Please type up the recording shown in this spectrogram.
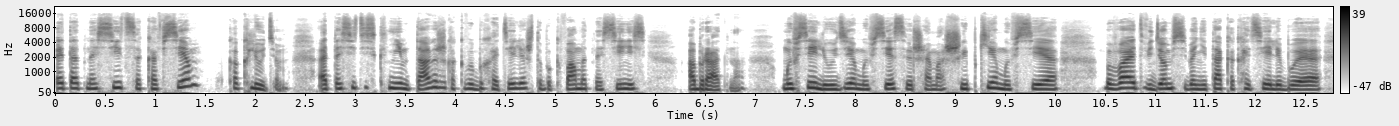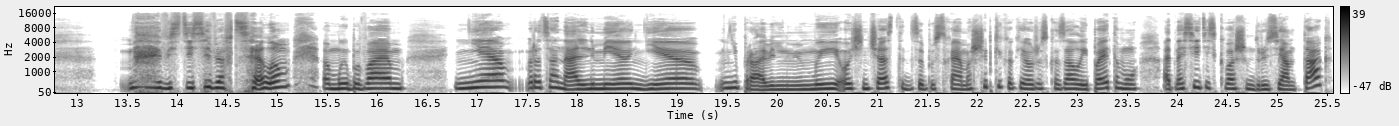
это относиться ко всем как к людям. Относитесь к ним так же, как вы бы хотели, чтобы к вам относились обратно. Мы все люди, мы все совершаем ошибки, мы все, бывает, ведем себя не так, как хотели бы вести себя в целом. Мы бываем не рациональными, не неправильными. Мы очень часто запускаем ошибки, как я уже сказала, и поэтому относитесь к вашим друзьям так,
